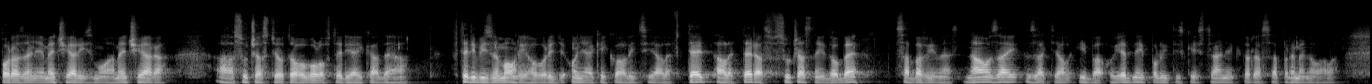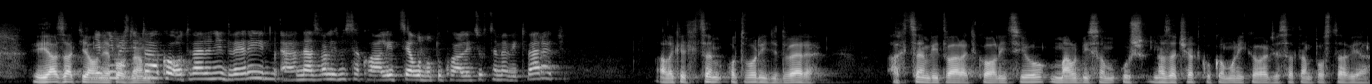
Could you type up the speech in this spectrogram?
porazenie mečiarizmu a mečiara, a súčasťou toho bolo vtedy aj KDH Vtedy by sme mohli hovoriť o nejakej koalícii, ale, vtedy, ale teraz v súčasnej dobe sa bavíme naozaj zatiaľ iba o jednej politickej strane, ktorá sa premenovala. Ja zatiaľ Nevnímate nepoznám... to ako otváranie dverí? Nazvali sme sa koalícia, lebo tú koalíciu chceme vytvárať? Ale keď chcem otvoriť dvere a chcem vytvárať koalíciu, mal by som už na začiatku komunikovať, že sa tam postavia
